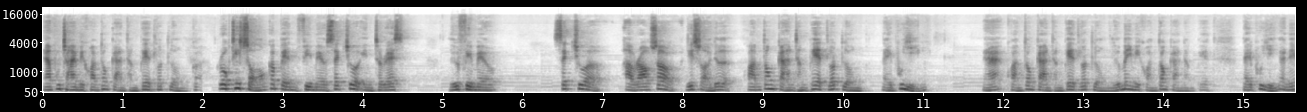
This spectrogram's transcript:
นะผู้ชายมีความต้องการทางเพศลดลงก็โรคที่ 2 ก็เป็น female sexual interest หรือ female sexual arousal disorder ความต้องการทางเพศลดลงในผู้หญิงนะความต้องการทางเพศลดลง หรือไม่มีความต้องการทางเพศ ในผู้หญิงอันนี้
